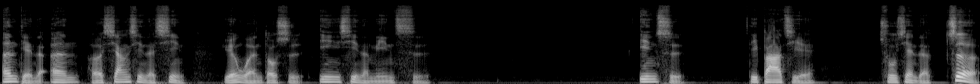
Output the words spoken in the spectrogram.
恩典的恩和相信的信，原文都是阴性的名词。因此，第八节出现的这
